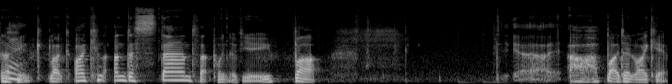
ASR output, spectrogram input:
And yeah. I think like I can understand that point of view, but uh, uh, but I don't like it.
